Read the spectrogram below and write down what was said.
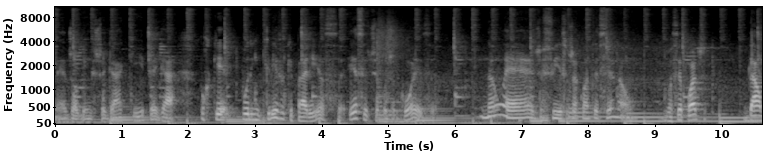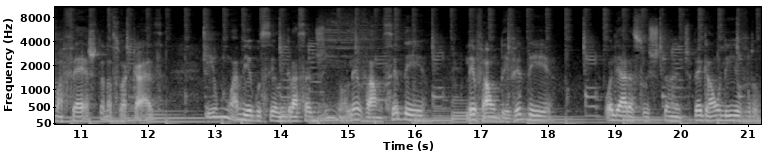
né, de alguém chegar aqui e pegar. Porque, por incrível que pareça, esse tipo de coisa não é difícil de acontecer, não. Você pode dar uma festa na sua casa e um amigo seu engraçadinho levar um CD, levar um DVD, olhar a sua estante, pegar um livro,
